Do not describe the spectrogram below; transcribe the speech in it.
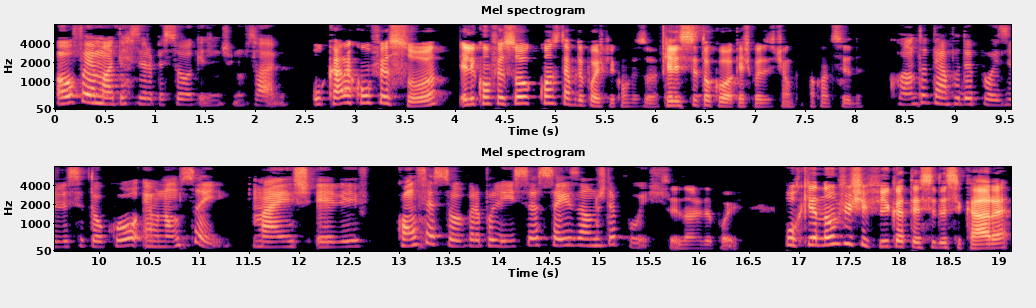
Ou foi uma terceira pessoa que a gente não sabe? O cara confessou. Ele confessou quanto tempo depois que ele confessou? Que ele se tocou que as coisas tinham acontecido. Quanto tempo depois ele se tocou, eu não sei. Mas ele confessou para a polícia seis anos depois. Seis anos depois. Porque não justifica ter sido esse cara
